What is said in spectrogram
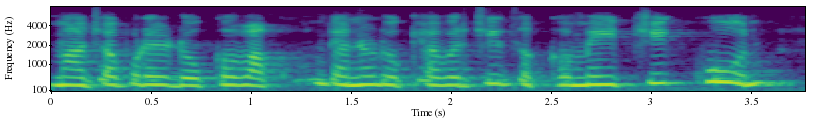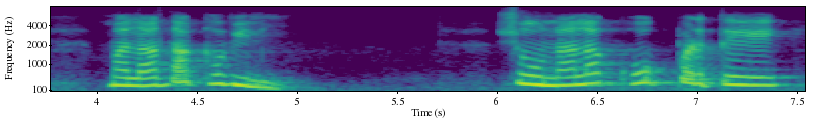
माझ्यापुढे डोकं वाकून त्यानं डोक्यावरची जखमेची खून मला दाखविली. शोनाला खोक पडते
